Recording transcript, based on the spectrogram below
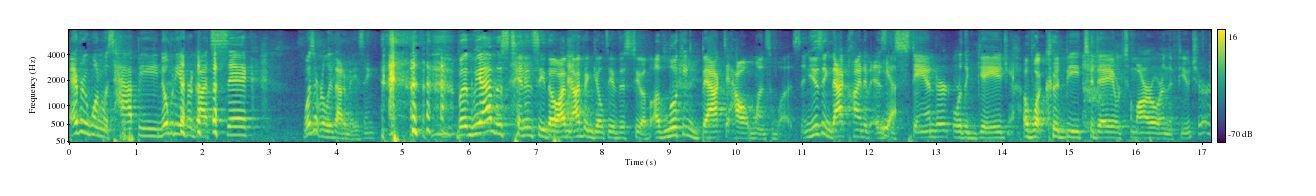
Everyone was happy. Nobody ever got sick. Wasn't really that amazing. but we have this tendency, though, I mean, I've been guilty of this too, of, of looking back to how it once was and using that kind of as Yeah. the standard or the gauge of what could be today or tomorrow or in the future.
